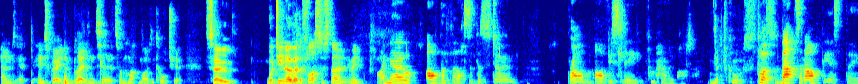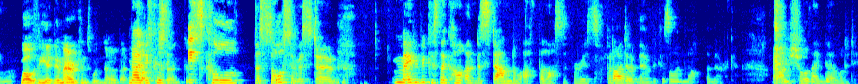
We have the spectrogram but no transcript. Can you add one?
and integrated and bled into to modern culture. So, what do you know about the Philosopher's Stone, Amy? I know of the Philosopher's Stone from obviously from Harry Potter, Yeah, of course. but That's- that's an obvious thing. well, the the Americans wouldn't know about the No, Philosopher's because Stone. it's called the Sorcerer's Stone. Maybe because they can't understand what a philosopher is, but I don't know because I'm not American. But I'm sure they know what it is.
